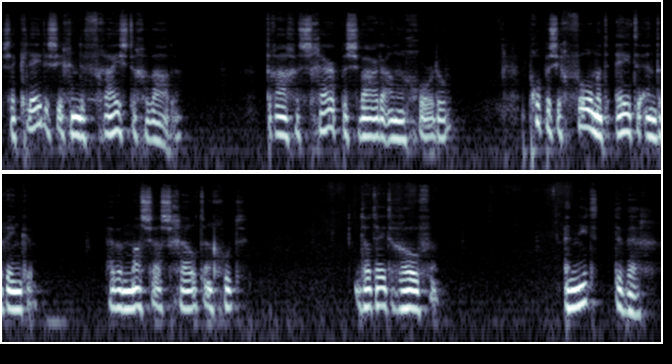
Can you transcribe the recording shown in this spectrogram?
zij kleden zich in de vrijste gewaden, dragen scherpe zwaarden aan hun gordel, proppen zich vol met eten en drinken, hebben massa's geld en goed. Dat heet roven en niet de weg.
